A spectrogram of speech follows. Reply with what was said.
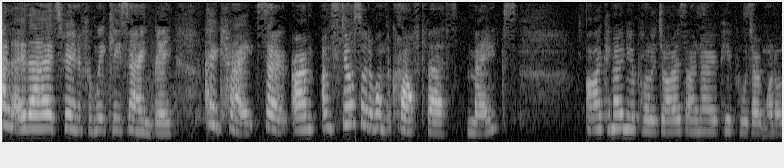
Hello there, it's Fiona from Weekly Sewing Bee. Okay, so um, I'm still sort of on the Craftverse makes. I can only apologise, I know people don't want to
